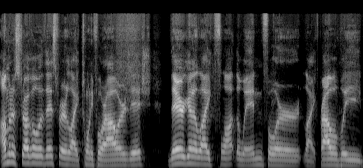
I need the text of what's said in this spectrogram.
I'm gonna struggle with this for like 24 hours ish. They're gonna like flaunt the win for like probably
